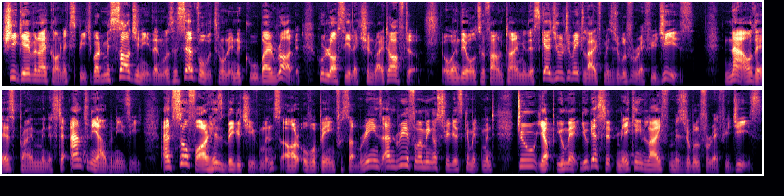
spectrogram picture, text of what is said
She gave an iconic speech about misogyny, then was herself overthrown in a coup by Rudd, who lost the election right after, oh, or when they also found time in their schedule to make life miserable for refugees. Now there's Prime Minister Anthony Albanese, and so far his big achievements are overpaying for submarines and reaffirming Australia's commitment to, yep, you, may, you guessed it, making life miserable for refugees.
